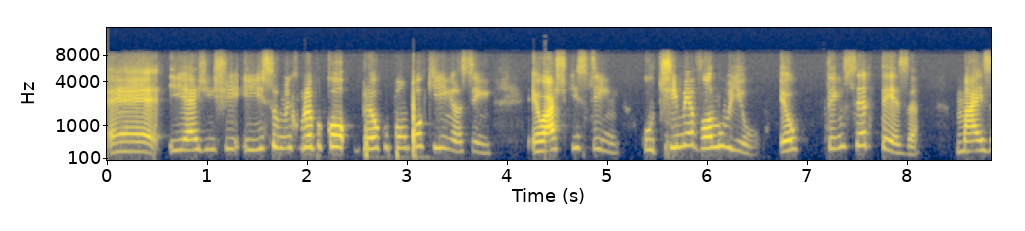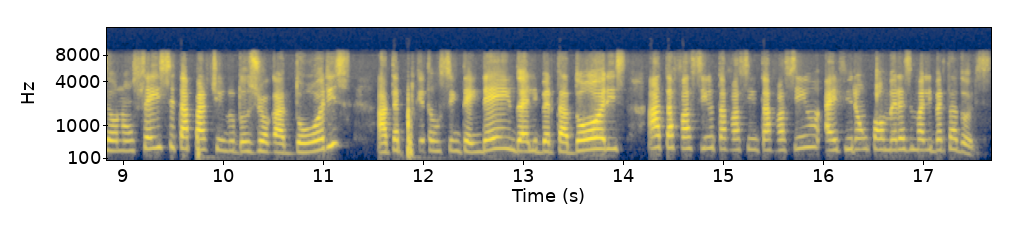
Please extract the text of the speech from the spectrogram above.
É, e a gente, e isso me preocupou, preocupou um pouquinho, assim. Eu acho que sim, o time evoluiu, eu tenho certeza, mas eu não sei se está partindo dos jogadores, até porque estão se entendendo, é Libertadores, ah, tá facinho, tá facinho, tá facinho, aí viram um Palmeiras e uma Libertadores.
